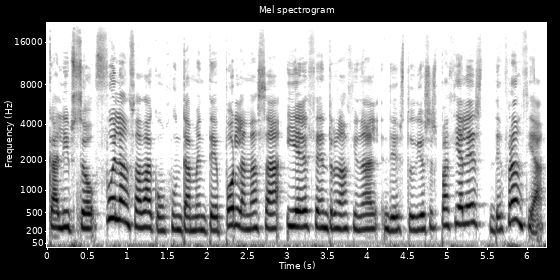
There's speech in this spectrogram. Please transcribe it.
Calypso fue lanzada conjuntamente por la NASA y el Centro Nacional de Estudios Espaciales de Francia,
